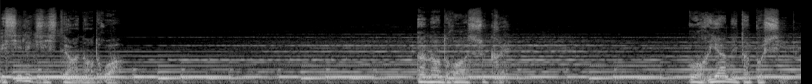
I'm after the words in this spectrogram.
Et s'il existait un endroit? Un endroit secret où rien n'est impossible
